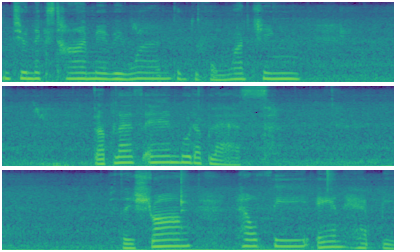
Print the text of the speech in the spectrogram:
until next time everyone thank you for watching God bless and Buddha bless stay strong healthy and happy.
